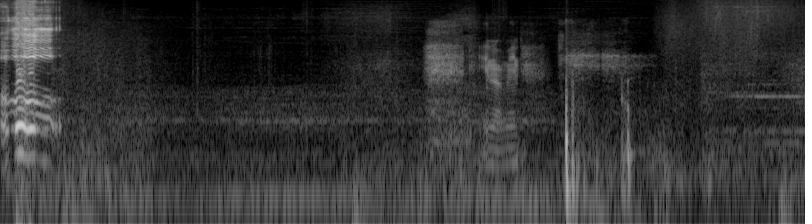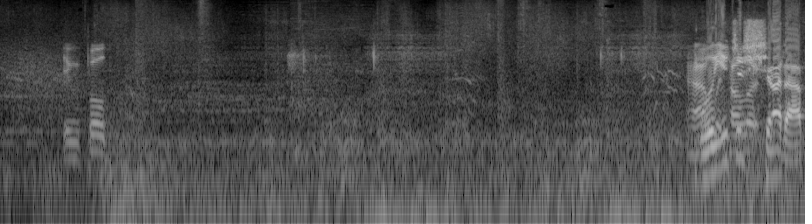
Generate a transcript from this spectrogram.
Oh! You know what I mean? Okay, we pulled. Uh, Will you just our- shut up?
